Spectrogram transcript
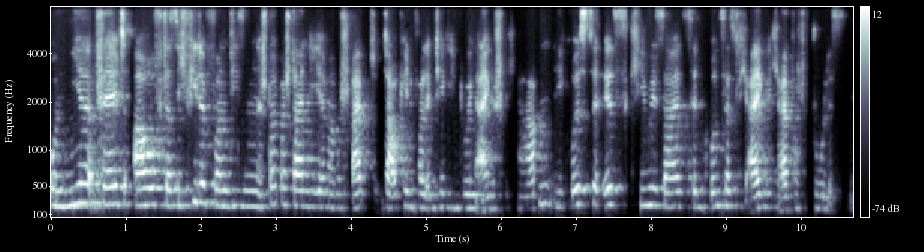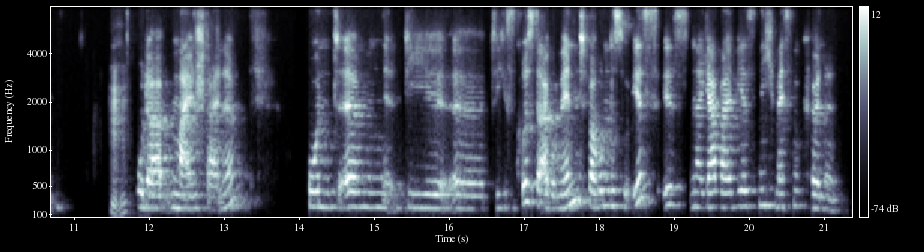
Und mir fällt auf, dass sich viele von diesen Stolpersteinen, die ihr immer beschreibt, da auf jeden Fall im täglichen Doing eingeschlichen haben. Die größte ist, Key Results sind grundsätzlich eigentlich einfach To-Do-Listen mhm. oder Meilensteine. Und ähm, die, äh, das größte Argument, warum das so ist, ist, naja, weil wir es nicht messen können.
